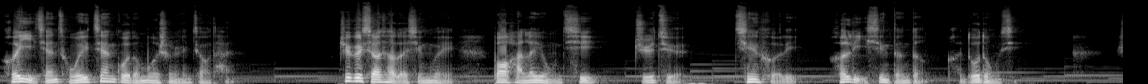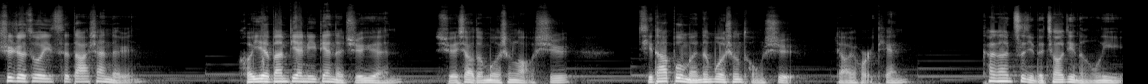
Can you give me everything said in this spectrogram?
和以前从未见过的陌生人交谈。这个小小的行为，包含了勇气、直觉、亲和力和理性等等很多东西。试着做一次搭讪的人。和夜班便利店的职员、学校的陌生老师、其他部门的陌生同事聊一会儿天，看看自己的交际能力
